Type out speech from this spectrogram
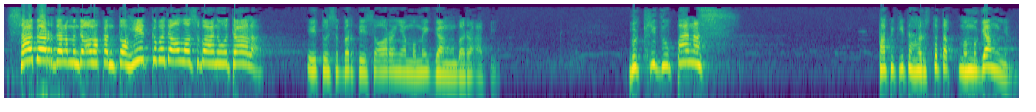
Sabar dalam mendakwakan tauhid kepada Allah Subhanahu Wa Taala. Itu seperti seorang yang memegang bara api. Begitu panas. Tapi kita harus tetap memegangnya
